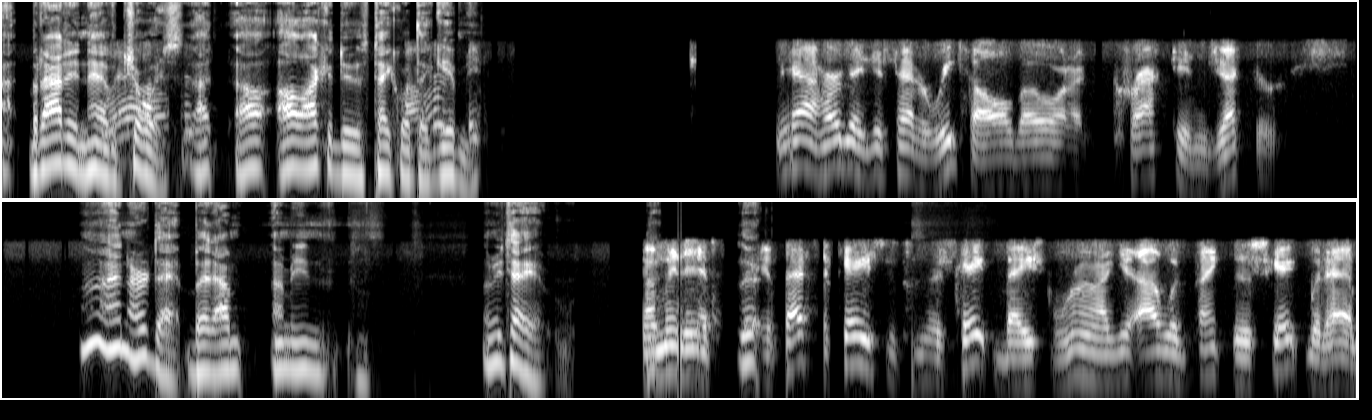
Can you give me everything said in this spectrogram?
I, but I didn't have a choice. I, all, all I could do is take what I they give me. Yeah, I heard they just had a recall though on a cracked injector. Well, I hadn't heard that, but I'm. I mean, let me tell you, I mean, if if that's the case, it's an escape based one. I, I would think the escape would have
